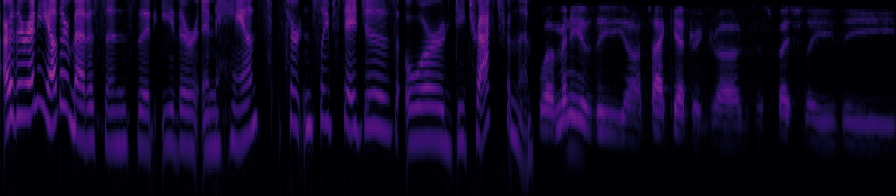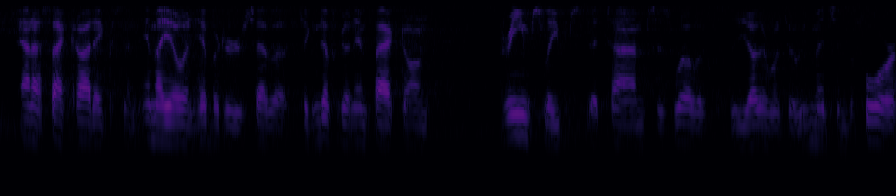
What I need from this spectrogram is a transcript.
Are there any other medicines that either enhance certain sleep stages or detract from them? Well, many of the uh, psychiatric drugs, especially the antipsychotics and MAO inhibitors, have a significant impact on dream sleeps at times as well as the other ones that we mentioned before.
